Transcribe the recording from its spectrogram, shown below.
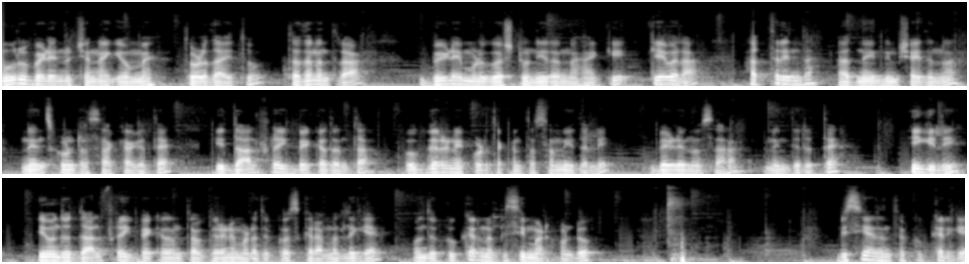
ಮೂರು ಬೇಳೆಯನ್ನು ಚೆನ್ನಾಗಿ ಒಮ್ಮೆ ತೊಳೆದಾಯಿತು. ತದನಂತರ ಬೇಳೆ ಮುಳುಗುವಷ್ಟು ನೀರನ್ನು ಹಾಕಿ ಕೇವಲ ಹತ್ತರಿಂದ ಹದಿನೈದು ನಿಮಿಷ ಇದನ್ನು ನೆನೆಸ್ಕೊಂಡ್ರೆ ಸಾಕಾಗುತ್ತೆ. ಈ ದಾಲ್ ಫ್ರೈಗೆ ಬೇಕಾದಂಥ ಒಗ್ಗರಣೆ ಕೊಡ್ತಕ್ಕಂಥ ಸಮಯದಲ್ಲಿ ಬೇಳೆನೂ ಸಹ ನೆಂದಿರುತ್ತೆ. ಹೀಗಿಲ್ಲಿ ಈ ಒಂದು ದಾಲ್ ಫ್ರೈಗೆ ಬೇಕಾದಂಥ ಒಗ್ಗರಣೆ ಮಾಡೋದಕ್ಕೋಸ್ಕರ ಮೊದಲಿಗೆ ಒಂದು ಕುಕ್ಕರ್ನ ಬಿಸಿ ಮಾಡಿಕೊಂಡು, ಬಿಸಿಯಾದಂಥ ಕುಕ್ಕರ್ಗೆ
